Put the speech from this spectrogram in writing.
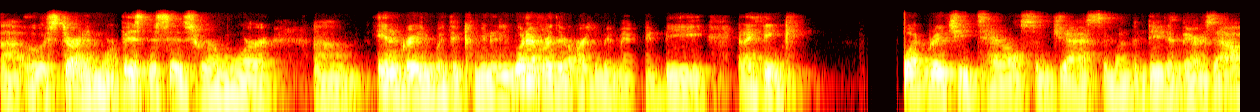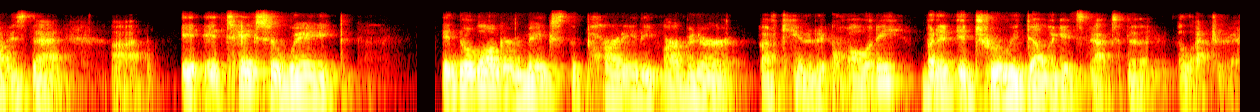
uh, who have started more businesses, who are more um, integrated with the community, whatever their argument may be. And I think what Richie Terrell suggests and what the data bears out is that uh, it, it takes away, it no longer makes the party the arbiter of candidate quality, but it, it truly delegates that to the electorate.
